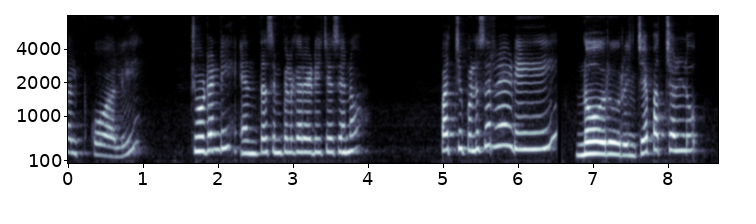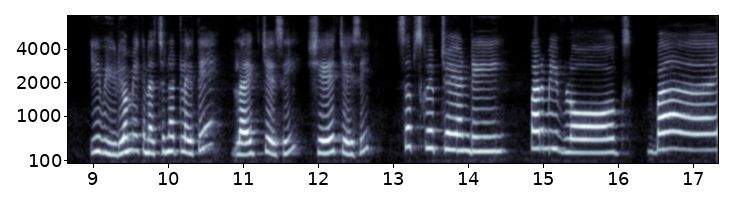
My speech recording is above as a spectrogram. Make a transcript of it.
కలుపుకోవాలి. చూడండి ఎంత సింపుల్గా రెడీ చేశానో. పచ్చి పులుసు రెడీ. నోరూరించే పచ్చళ్ళు. ఈ వీడియో మీకు నచ్చినట్లయితే లైక్ చేసి షేర్ చేసి సబ్స్క్రైబ్ చేయండి. పర్మీ వ్లాగ్స్. బాయ్.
